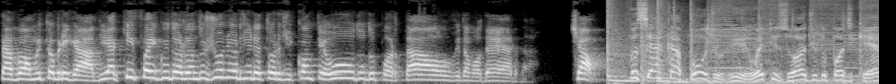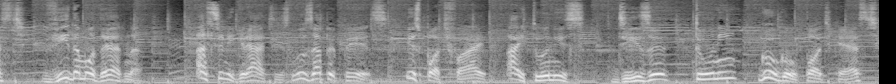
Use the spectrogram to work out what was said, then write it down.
Tá bom, muito obrigado. E aqui foi Guido Orlando Júnior, diretor de conteúdo do portal Vida Moderna. Tchau. Você acabou de ouvir um episódio do podcast Vida Moderna. Assine grátis nos apps Spotify, iTunes, Deezer, Tuning, Google Podcast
